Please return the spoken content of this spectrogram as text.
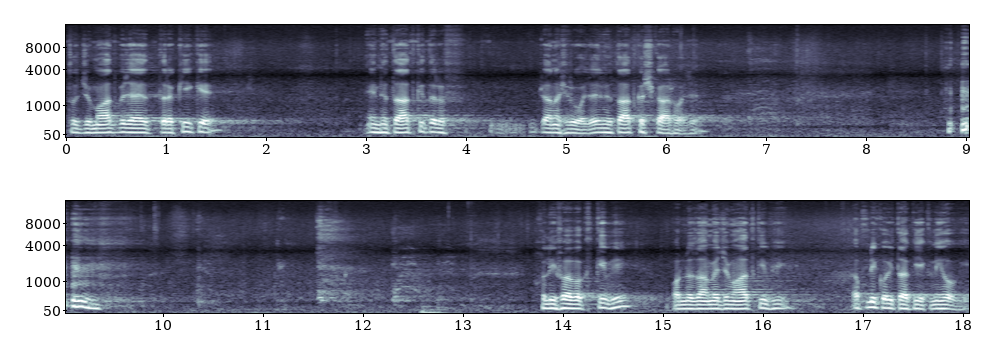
تو جماعت بجائے ترقی کے انحطاط کی طرف جانا شروع ہو جائے، انحطاط کا شکار ہو جائے۔ خلیفہ وقت کی بھی اور نظام جماعت کی بھی اپنی کوئی تحقیق نہیں ہوگی۔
